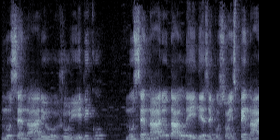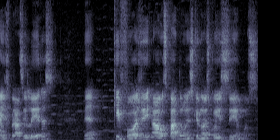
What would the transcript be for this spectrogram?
no cenário jurídico, no cenário da lei de execuções penais brasileiras, né, que foge aos padrões que nós conhecíamos.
